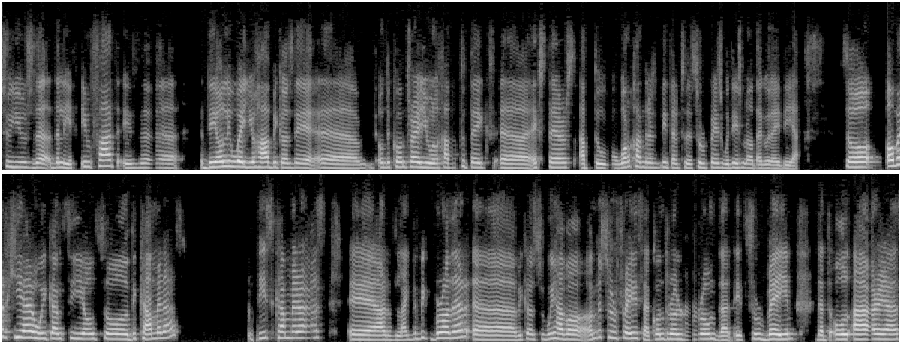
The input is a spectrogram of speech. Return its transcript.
to use the, the lift. In fact, is the, the only way you have because the uh, on the contrary, you will have to take uh, stairs up to 100 meters to the surface, which is not a good idea. So over here, we can see also the cameras these cameras uh, are like the big brother uh, because we have a, on the surface a control room that is surveying that all areas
